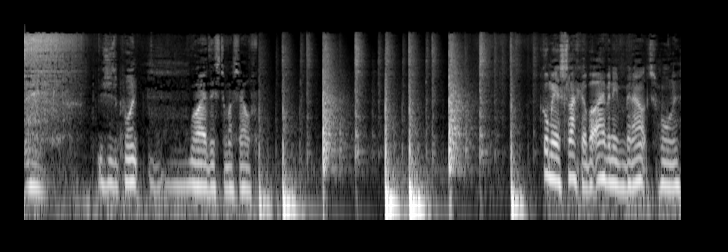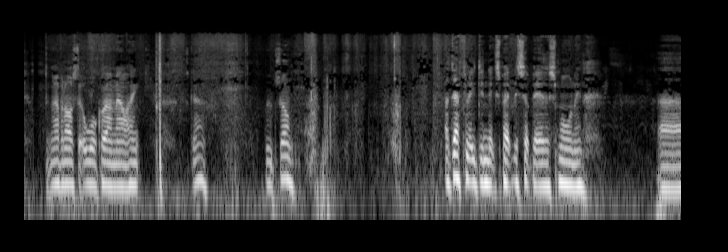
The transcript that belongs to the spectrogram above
there. This is the point why I have this to myself. Call me a slacker, but I haven't even been out this morning. Have a nice little walk around now, I think. Let's go. Boots on. I definitely didn't expect this up here this morning. Uh,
